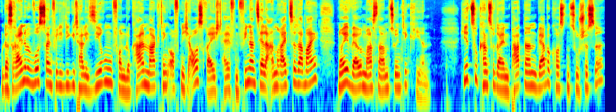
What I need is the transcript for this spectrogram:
und das reine Bewusstsein für die Digitalisierung von lokalem Marketing oft nicht ausreicht, helfen finanzielle Anreize dabei, neue Werbemaßnahmen zu integrieren. Hierzu kannst du deinen Partnern Werbekostenzuschüsse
